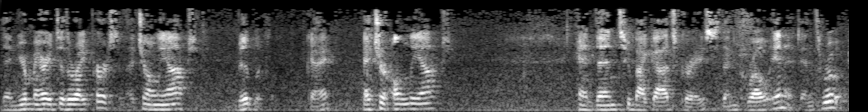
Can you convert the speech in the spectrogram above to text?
then you're married to the right person. That's your only option, biblically. Okay, that's your only option. And then to, by God's grace, then grow in it and through it.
